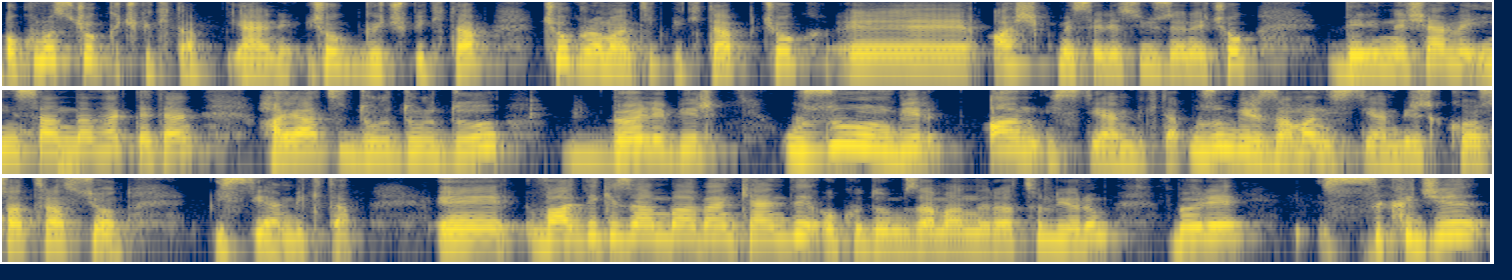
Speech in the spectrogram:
okuması çok güç bir kitap. Yani çok güç bir kitap. Çok romantik bir kitap. Çok e, aşk meselesi üzerine çok derinleşen ve insandan hakikaten hayatı durdurduğu böyle bir uzun bir an isteyen bir kitap. Uzun bir zaman isteyen, bir konsantrasyon isteyen bir kitap. E, Vadideki Zamba ben kendi okuduğum zamanları hatırlıyorum. Böyle sıkıcı,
